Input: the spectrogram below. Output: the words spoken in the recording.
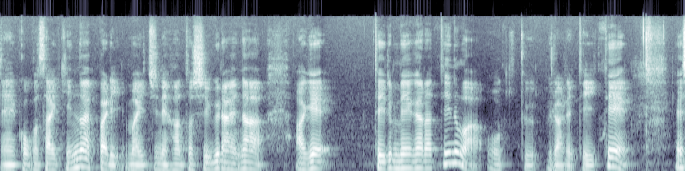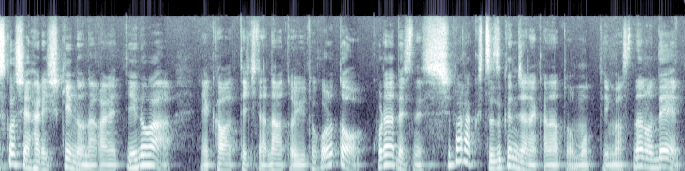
えここ最近のやっぱり、まあ、1年半年ぐらいな上げている銘柄っていうのは大きく売られていて、え少しやはり資金の流れっていうのが変わってきたなというところと、これはですね、しばらく続くんじゃないかなと思っています。なので、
